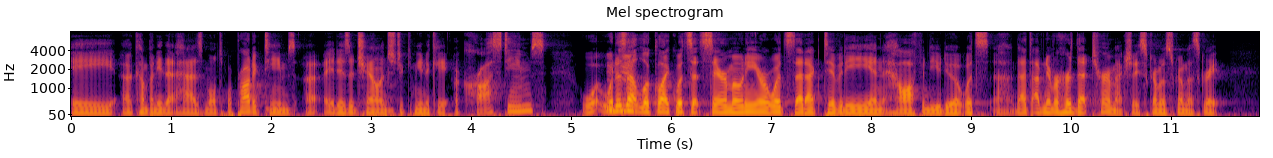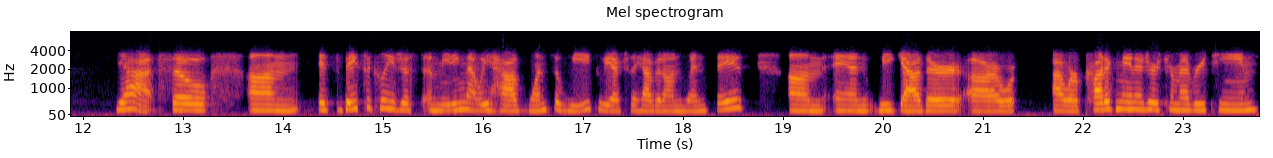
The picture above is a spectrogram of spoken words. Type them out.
a, a company that has multiple product teams, uh, it is a challenge to communicate across teams. What, what mm-hmm. does that look like? What's that ceremony or what's that activity and how often do you do it? What's uh, that? I've never heard that term actually. Scrum of scrum. That's great. Yeah. So um, it's basically just a meeting that we have once a week. We actually have it on Wednesdays. Um, and we gather our our product managers from every team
